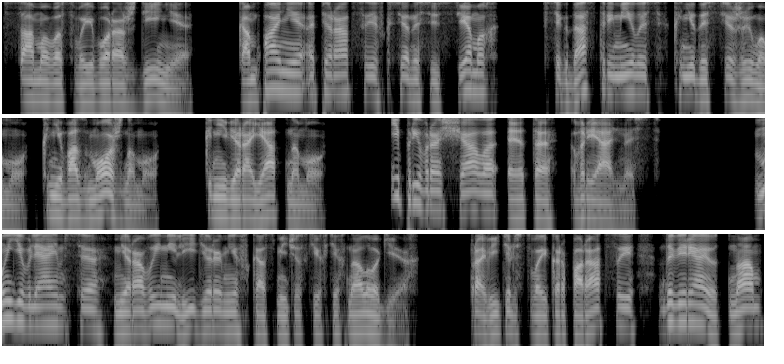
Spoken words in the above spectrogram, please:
С самого своего рождения компания операции в ксеносистемах всегда стремилась к недостижимому, к невозможному, к невероятному и превращала это в реальность. Мы являемся мировыми лидерами в космических технологиях. Правительства и корпорации доверяют нам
